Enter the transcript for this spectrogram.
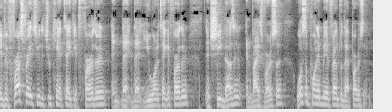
if it frustrates you that you can't take it further and that, that you want to take it further and she doesn't and vice versa, what's the point of being friends with that person?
